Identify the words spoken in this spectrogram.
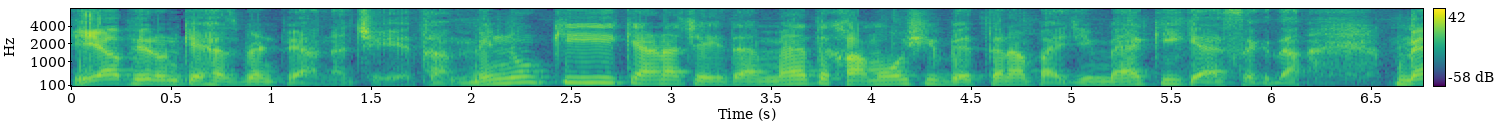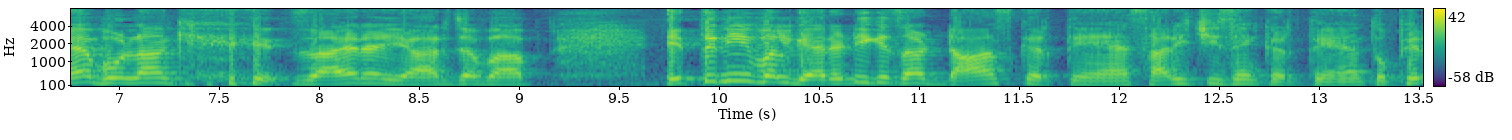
یا پھر ان کے ہسبینڈ پہ آنا چاہیے تھا؟ مینو کی کہنا چاہیے تھا؟ میں تو خاموش ہی بہتر ہاں پائی جی میں کی کہہ سکتا؟ میں بولا کہ ظاہر ہے یار، جب آپ اتنی ولگیرٹی کے ساتھ ڈانس کرتے ہیں، ساری چیزیں کرتے ہیں، تو پھر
